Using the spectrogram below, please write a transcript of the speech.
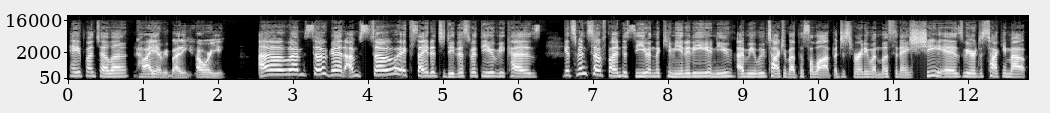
Hey, Fontilla. Hi, everybody. How are you? Oh, I'm so good. I'm so excited to do this with you because it's been so fun to see you in the community. And you, I mean, we've talked about this a lot, but just for anyone listening, she is, we were just talking about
